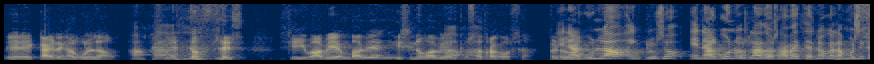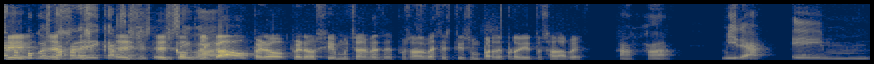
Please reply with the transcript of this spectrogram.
eh, caer en algún lado. Ajá. Entonces, si va bien, va bien, y si no va bien, pues Ajá. otra cosa. Pero... En algún lado, incluso en algunos lados a veces, ¿no? Que la música Sí, tampoco está es- para es- dedicarse es, en es exclusiva. complicado, pero, pero sí, muchas veces, pues a veces tienes un par de proyectos a la vez. Ajá. Mira, em,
